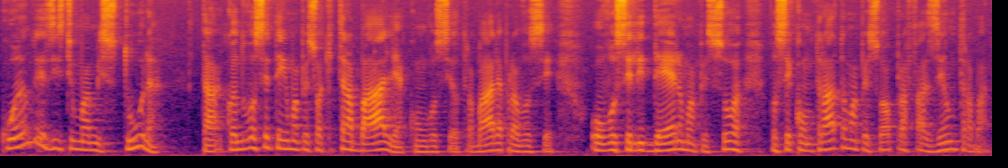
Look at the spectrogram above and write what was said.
quando existe uma mistura, tá? Quando você tem uma pessoa que trabalha com você, ou trabalha para você, ou você lidera uma pessoa, você contrata uma pessoa para fazer um trabalho.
